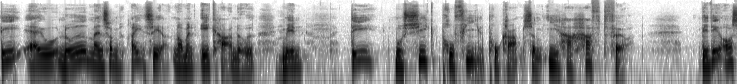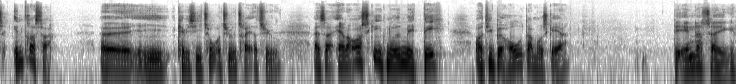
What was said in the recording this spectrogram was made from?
det er jo noget, man som regel ser, når man ikke har noget. Men det musikprofilprogram, som I har haft før, vil det også ændre sig øh, i, kan vi sige, 22-23? Altså, er der også sket noget med det, og de behov, der måske er? Det ændrer sig ikke,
